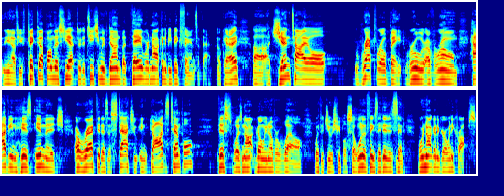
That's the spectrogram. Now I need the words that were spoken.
you know, if you've picked up on this yet through the teaching we've done, but they were not going to be big fans of that. Okay, uh, a Gentile reprobate ruler of Rome having his image erected as a statue in God's temple. This was not going over well with the Jewish people. So one of the things they did is said, "We're not going to grow any crops.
